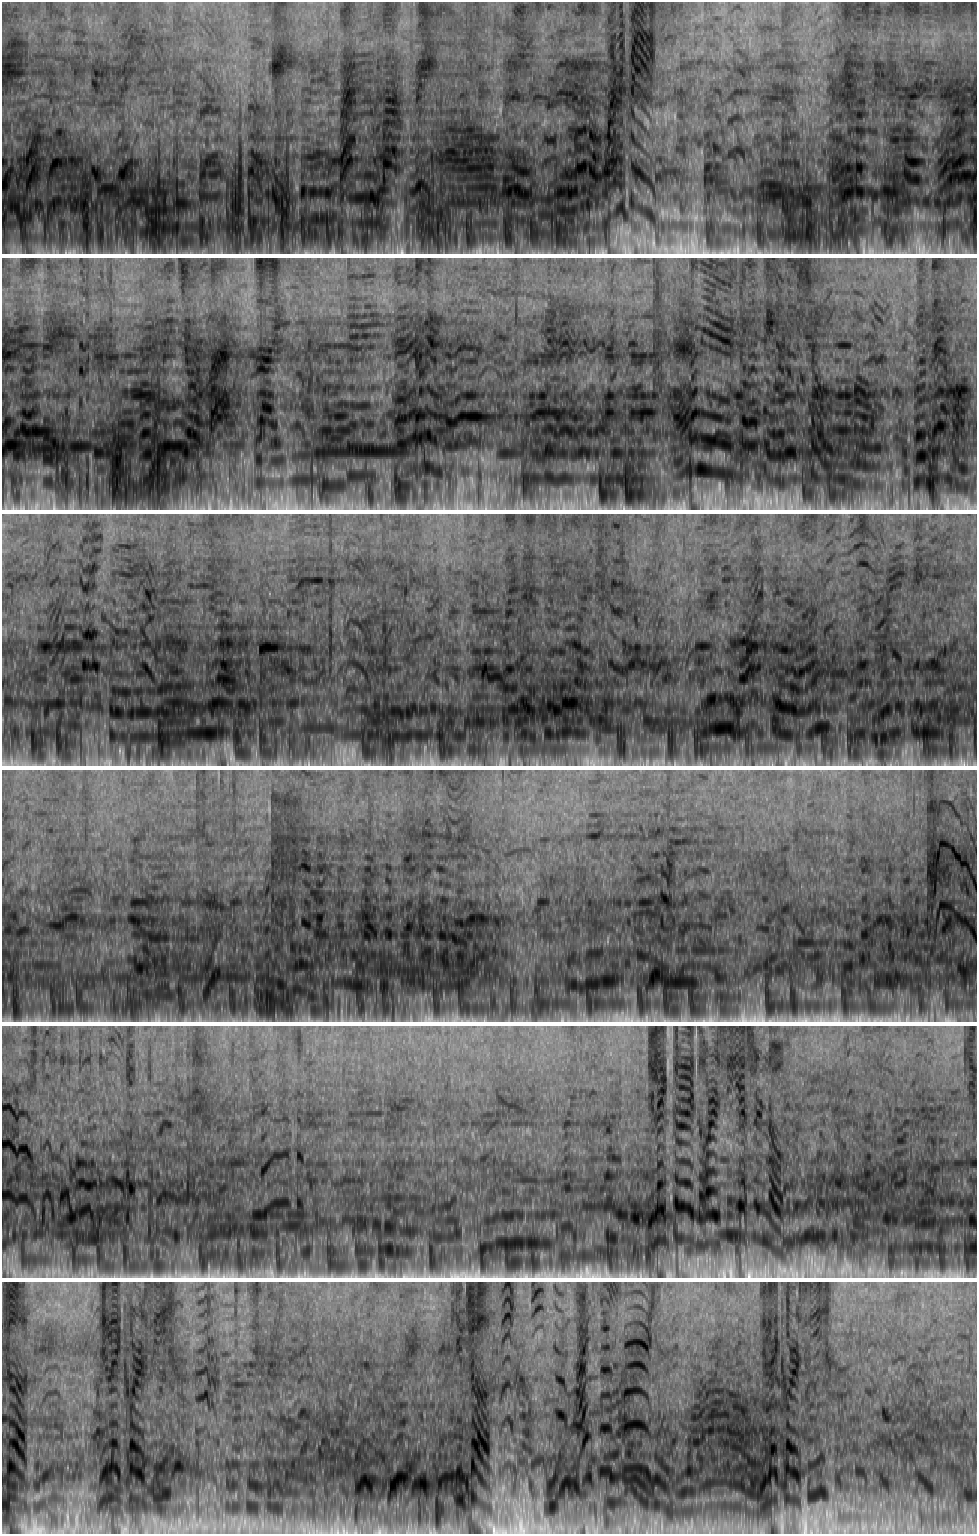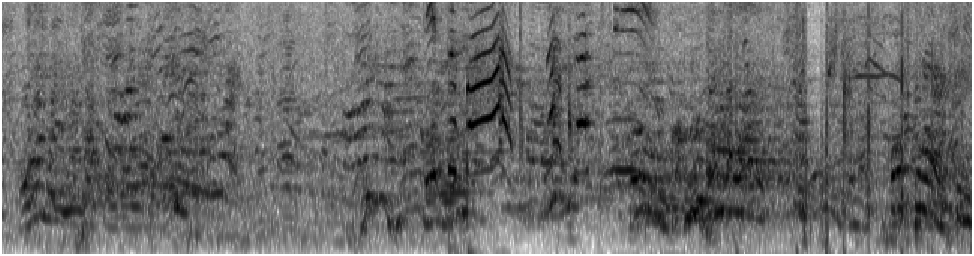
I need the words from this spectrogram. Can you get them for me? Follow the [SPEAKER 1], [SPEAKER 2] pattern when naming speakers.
[SPEAKER 1] Hey, Mojo, please explain. Okay, back-to-back race means you have a
[SPEAKER 2] Funny face!
[SPEAKER 1] You must be beside with each other, but with your back. Like, come here. Come here, Tarantino, we'll show. We'll demo. Like this, you do like this. And then you have to run, not breaking. You are. You must not separate them. Moving, moving. Like that, you must have a
[SPEAKER 2] Do you like to ride horsey, yes or no? Kincha, do you like horsey? Kincha,
[SPEAKER 3] Answer first.
[SPEAKER 2] do you like horsey?
[SPEAKER 3] Tito Bob! Look, that's me!
[SPEAKER 4] Volkswagen,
